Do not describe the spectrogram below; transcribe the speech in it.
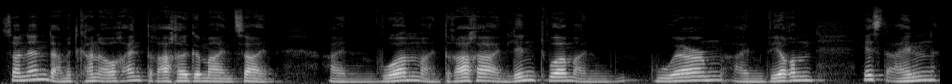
sondern damit kann auch ein Drache gemeint sein. Ein Wurm, ein Drache, ein Lindwurm, ein Worm, ein Wirm ist ein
